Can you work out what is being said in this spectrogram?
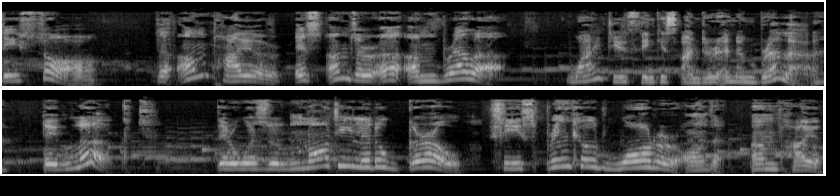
They saw the umpire is under an umbrella. Why do you think it's under an umbrella? They looked. There was a naughty little girl. She sprinkled water on the umpire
